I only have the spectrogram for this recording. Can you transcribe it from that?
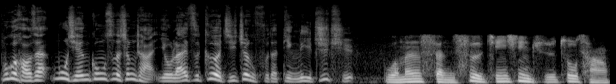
不过好在目前公司的生产有来自各级政府的鼎力支持。我们省市经信局驻厂，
